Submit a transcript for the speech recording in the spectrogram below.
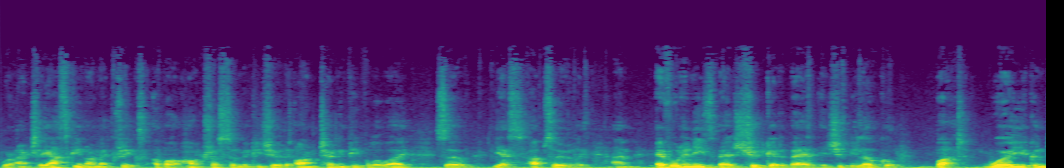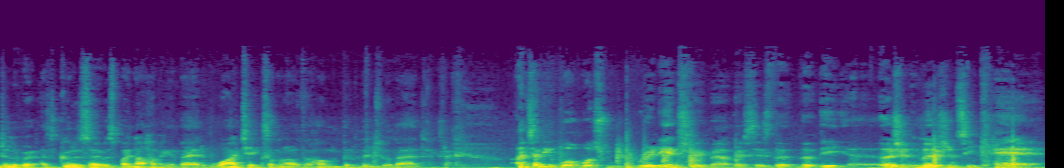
We're actually asking our metrics about how trusts are making sure they aren't turning people away. So, yes, absolutely. Um, everyone who needs a bed should get a bed, it should be local. But where you can deliver as good a service by not having a bed, why take someone out of their home and put them into a bed? I tell you what, what's really interesting about this is that, that the uh, urgent emergency care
